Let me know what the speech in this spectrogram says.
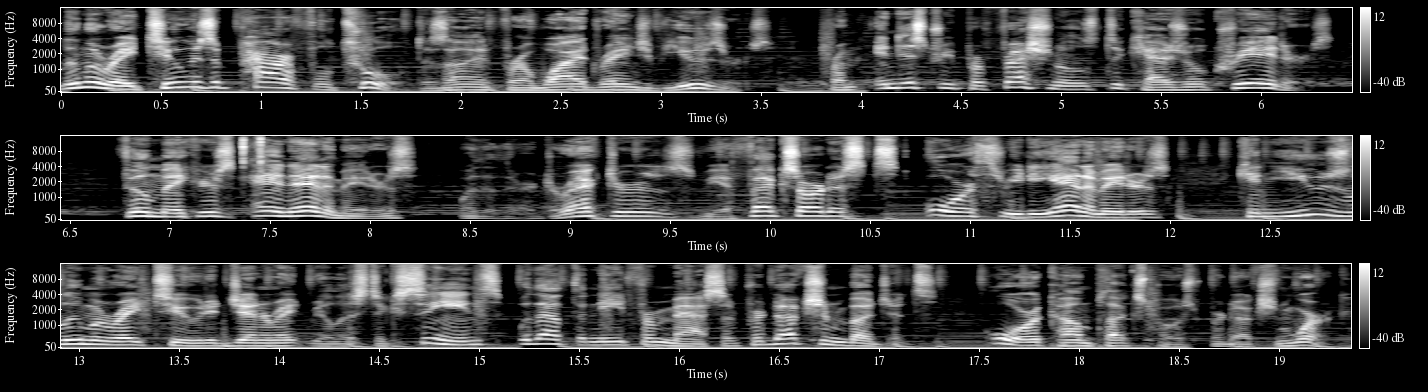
LumaRay 2 is a powerful tool designed for a wide range of users, from industry professionals to casual creators, filmmakers, and animators, whether they're directors, VFX artists, or 3D animators, can use LumaRay 2 to generate realistic scenes without the need for massive production budgets or complex post-production work.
